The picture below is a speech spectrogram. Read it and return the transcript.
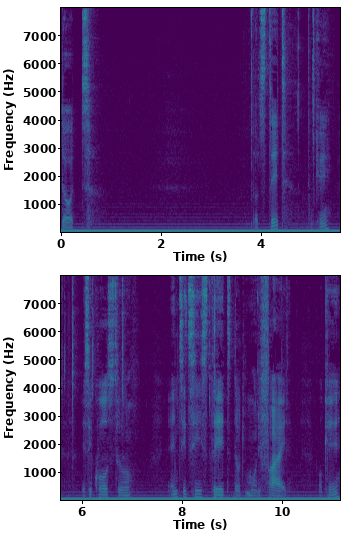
dot dot state okay? Is equals to entity state dot modified okay?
